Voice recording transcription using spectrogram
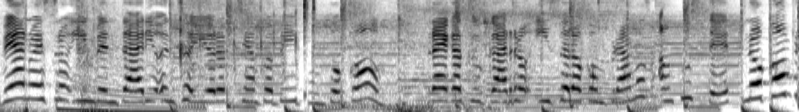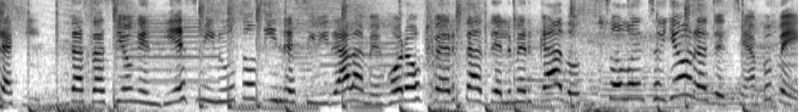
Vea nuestro inventario en toyotatampabay.com. Traiga su carro y se lo compramos aunque usted no compre aquí. Tasación en 10 minutos y recibirá la mejor oferta del mercado solo en Toyota de Tampa Bay.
